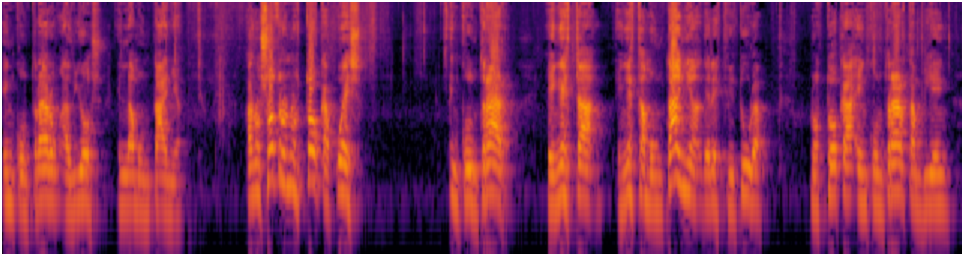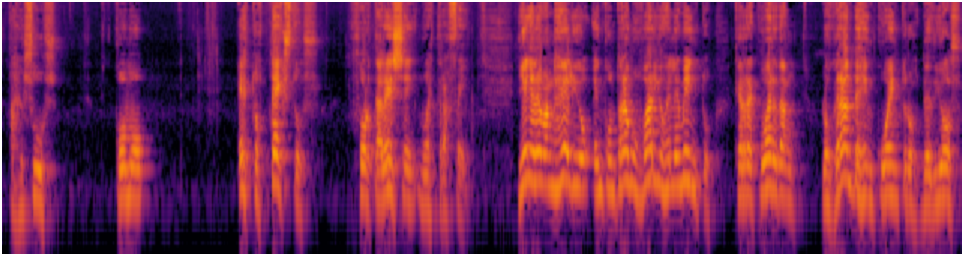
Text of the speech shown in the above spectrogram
encontraron a Dios en la montaña. A nosotros nos toca pues encontrar en esta, en esta montaña de la escritura, nos toca encontrar también a Jesús, como estos textos fortalecen nuestra fe. Y en el Evangelio encontramos varios elementos que recuerdan los grandes encuentros de Dios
